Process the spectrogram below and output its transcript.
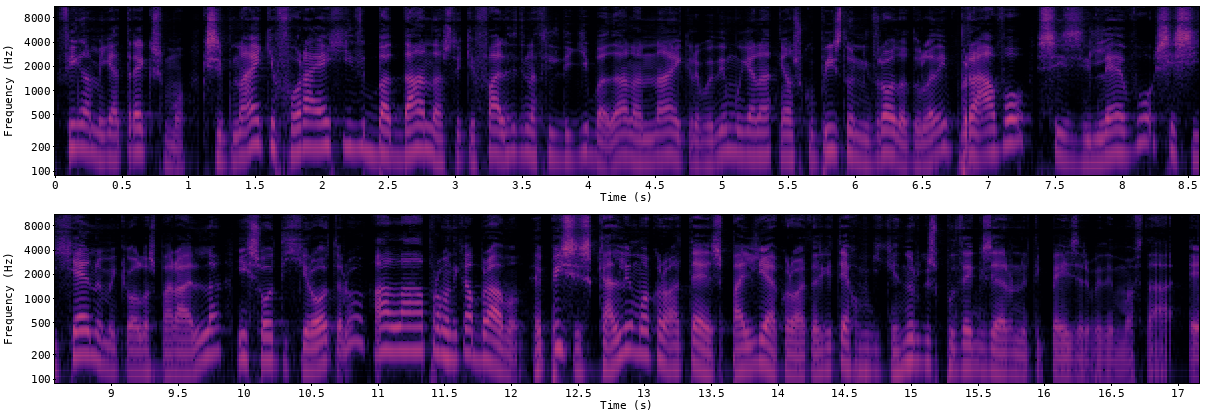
φύγαμε για τρέξιμο. Ξυπνάει και φορά, έχει ήδη μπαντάνα στο κεφάλι, αυτή την αθλητική μπαντάνα, Nike, ρε παιδί μου, για να, για να σκουπίσει τον υδρότα του. Δηλαδή, μπράβο, σε ζηλεύω, σε συχαίνομαι κιόλας παράλληλα, είσαι ό,τι χειρότερο, αλλά πραγματικά μπράβο. Επίσης, καλοί μου ακροατές, παλιοί ακροατές, γιατί έχουμε και καινούργιους που δεν ξέρουν τι παίζει, ρε παιδί μου αυτά. Ε,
